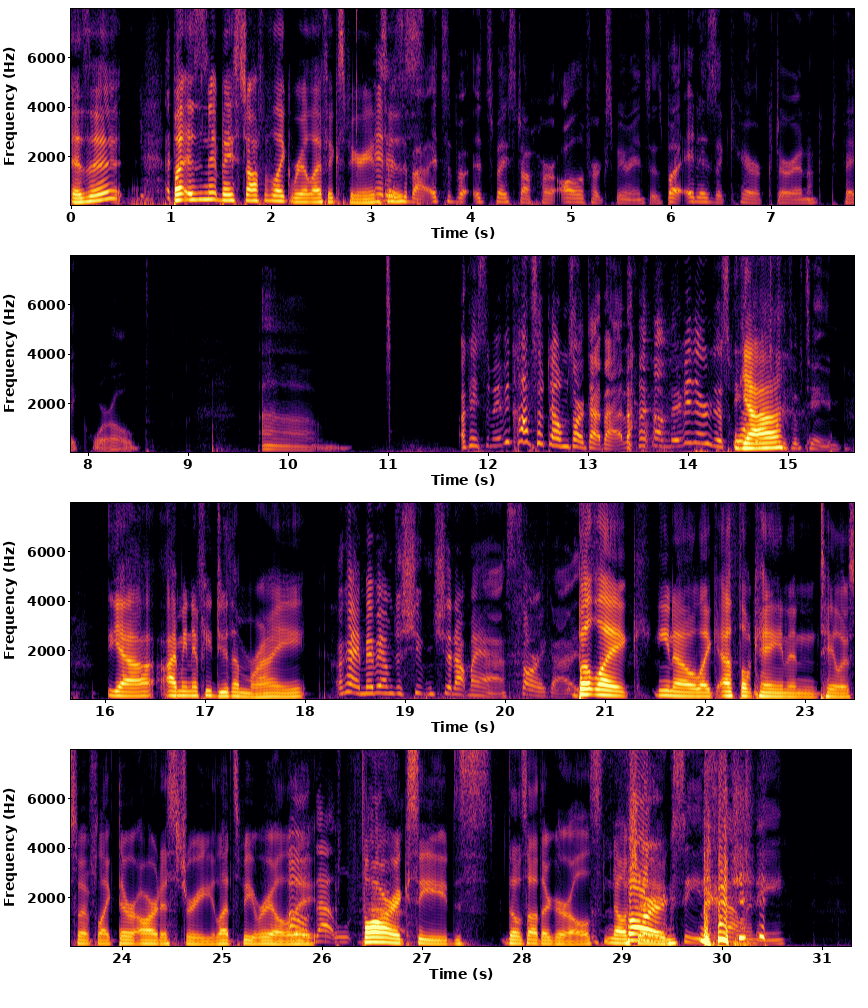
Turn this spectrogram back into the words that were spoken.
Is it but isn't it based off of like real life experiences It is about. It's about. It's based off her all of her experiences, but it is a character in a fake world. Um. Okay, so maybe concept albums aren't that bad. maybe they're just horrible Yeah. 2015. yeah i mean if you do them right Okay, maybe I'm just shooting shit out my ass. Sorry, guys. But like you know, like Ethel Cain and Taylor Swift, like their artistry. Let's be real, oh, they that far that exceeds those other girls. No far shame. exceeds Melanie.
